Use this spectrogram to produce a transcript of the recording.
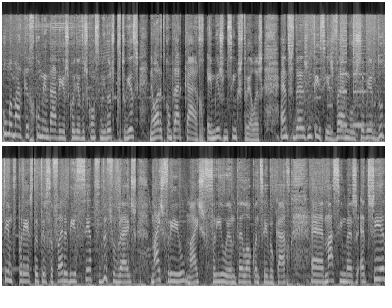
uma marca recomendada e a escolha dos consumidores portugueses na hora de comprar carro. É mesmo 5 estrelas. Antes das notícias, vamos saber do tempo para esta terça-feira, dia 7 de fevereiro. Mais frio, mais frio, eu notei logo quando saí do carro. Uh, máximas a descer,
